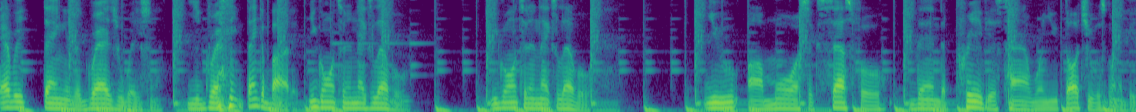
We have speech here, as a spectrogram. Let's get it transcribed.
Everything is a graduation. You gra- think about it. You going to the next level. You going to the next level. You are more successful than the previous time when you thought you was going to be.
